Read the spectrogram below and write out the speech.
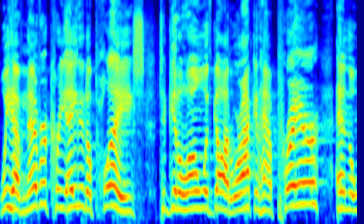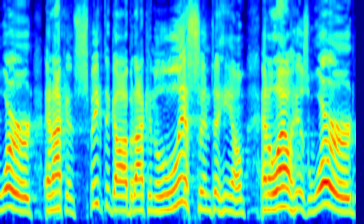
We have never created a place to get alone with God where I can have prayer and the Word and I can speak to God, but I can listen to Him and allow His Word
